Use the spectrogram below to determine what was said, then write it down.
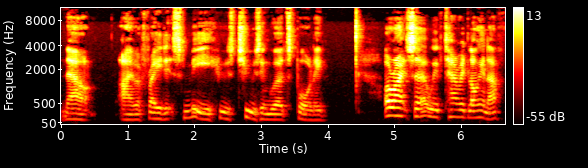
now, I'm afraid it's me who's choosing words poorly. All right, sir, we've tarried long enough.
